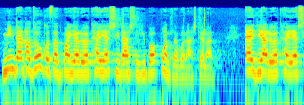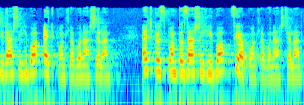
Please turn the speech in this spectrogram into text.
Minden a dolgozatban jelölt helyesírási hiba pontlevonást jelent. Egy jelölt helyesírási hiba egy pont levonást jelent. Egy központozási hiba fél pont levonást jelent.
